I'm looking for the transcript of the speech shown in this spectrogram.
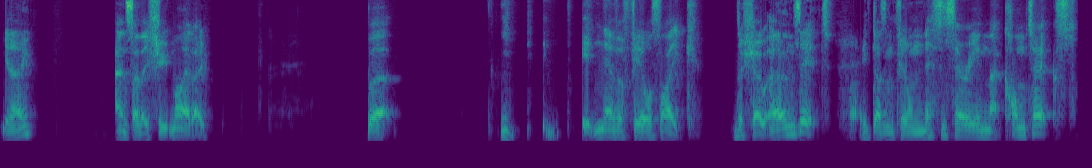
you know. And so they shoot Milo, but it never feels like the show earns it. It doesn't feel necessary in that context.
